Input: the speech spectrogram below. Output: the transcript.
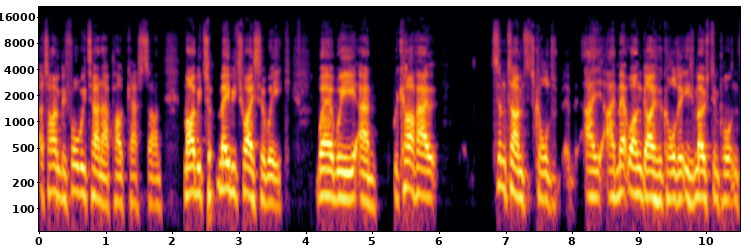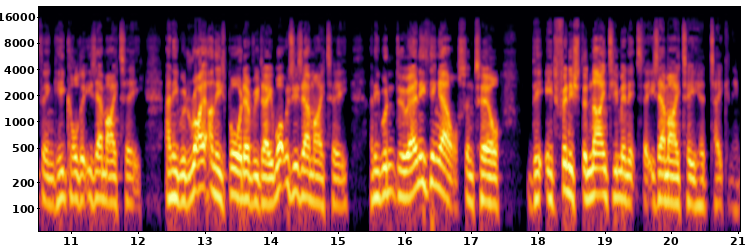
a time before we turn our podcasts on, maybe t- maybe twice a week, where we um, we carve out sometimes it's called I, I met one guy who called it his most important thing. He called it his mit and he would write on his board every day what was his mit and he wouldn't do anything else until the, he'd finished the 90 minutes that his mit had taken him.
